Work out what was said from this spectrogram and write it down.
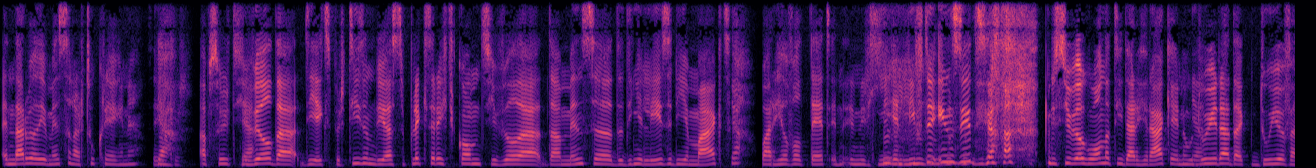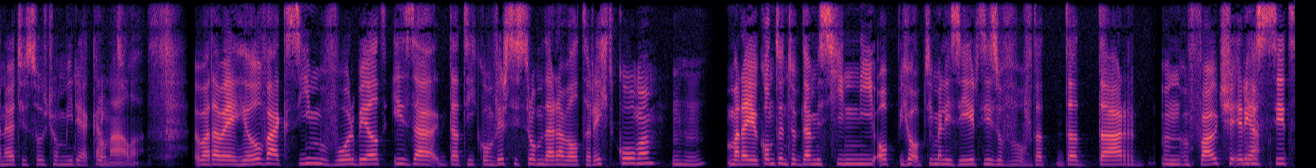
En daar wil je mensen naartoe krijgen. Hè? Ja, absoluut. Je wil dat die expertise op de juiste plek terechtkomt. Je wil dat, dat mensen de dingen lezen die je maakt, waar heel veel tijd en energie en liefde in zit. Dus je wil gewoon dat die daar geraken. En hoe doe je dat? Dat doe je vanuit je social media kanalen. Wat wij heel vaak zien bijvoorbeeld, is dat, dat die conversiestromen daar dan wel terechtkomen. Mm maar dat je content hebt dat misschien niet op, geoptimaliseerd is of, of dat, dat daar een, een foutje ergens zit.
